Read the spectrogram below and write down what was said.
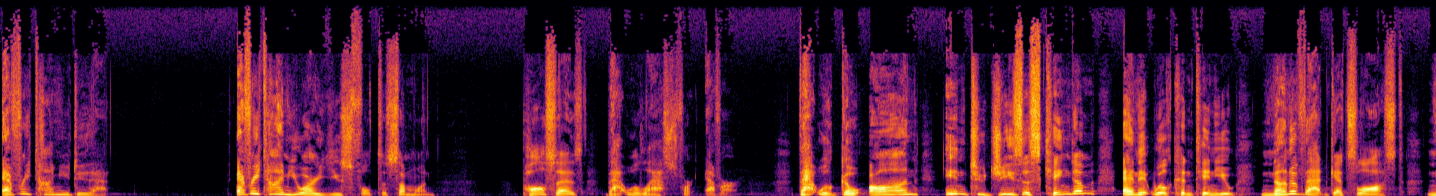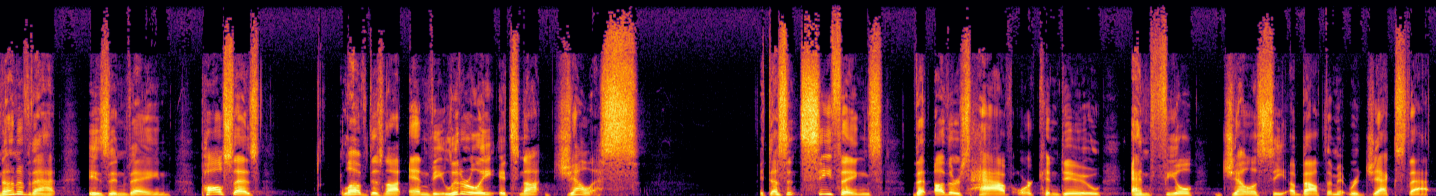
Every time you do that, every time you are useful to someone, Paul says that will last forever. That will go on into Jesus' kingdom and it will continue. None of that gets lost. None of that is in vain. Paul says, Love does not envy. Literally, it's not jealous. It doesn't see things that others have or can do and feel jealousy about them. It rejects that.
